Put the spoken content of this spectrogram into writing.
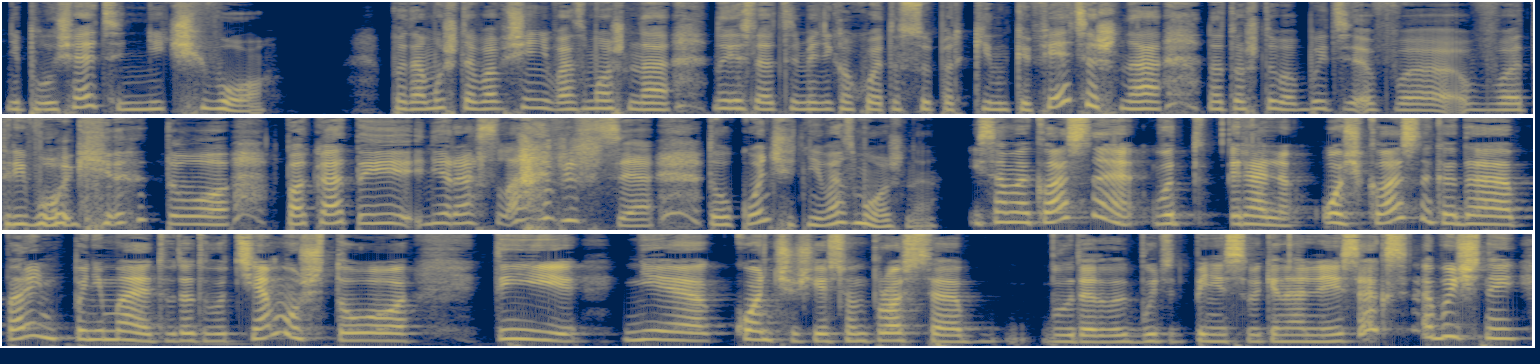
не получается ничего потому что вообще невозможно, ну, если у тебя не какой-то супер кинг и фетиш на, на то, чтобы быть в, в тревоге, то пока ты не расслабишься, то кончить невозможно. И самое классное, вот реально, очень классно, когда парень понимает вот эту вот тему, что ты не кончишь, если он просто вот это вот будет пенис-вагинальный секс обычный,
